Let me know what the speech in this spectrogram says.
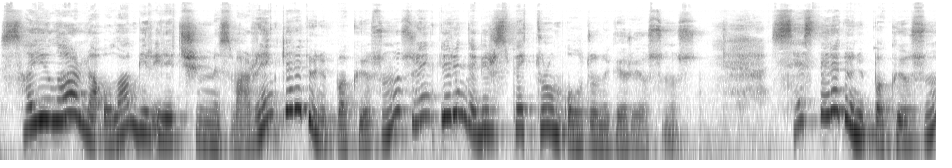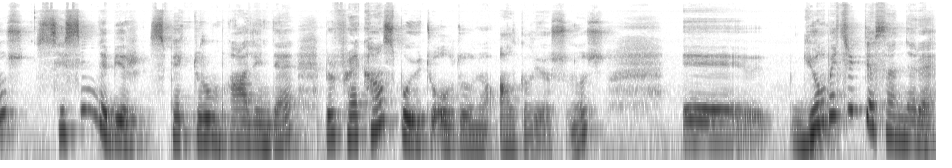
sayılarla olan bir iletişimimiz var. Renklere dönüp bakıyorsunuz, renklerin de bir spektrum olduğunu görüyorsunuz. Seslere dönüp bakıyorsunuz, sesin de bir spektrum halinde bir frekans boyutu olduğunu algılıyorsunuz. Ee, geometrik desenlere,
